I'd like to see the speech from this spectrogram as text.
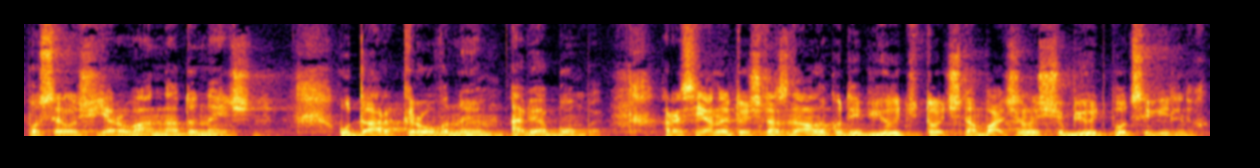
по селищу Ярован на Донеччині. Удар керованої авіабомби. Росіяни точно знали, куди б'ють, точно бачили, що б'ють по цивільних.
